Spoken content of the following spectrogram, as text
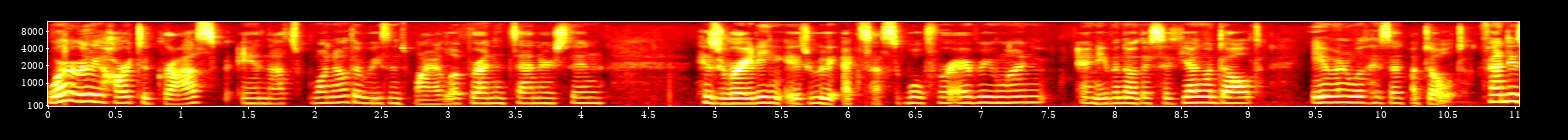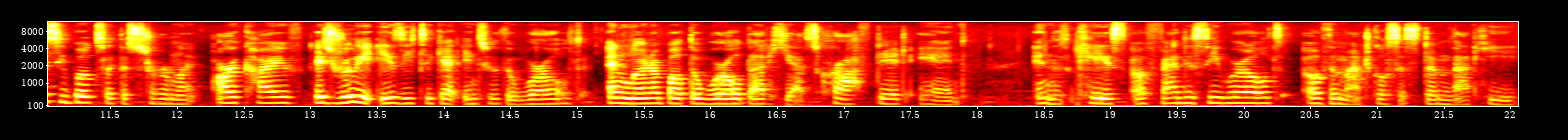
weren't really hard to grasp and that's one of the reasons why I love Brandon Sanderson. His writing is really accessible for everyone and even though this is young adult, even with his adult fantasy books like the Stormlight Archive, it's really easy to get into the world and learn about the world that he has crafted and in the case of fantasy worlds of the magical system that he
